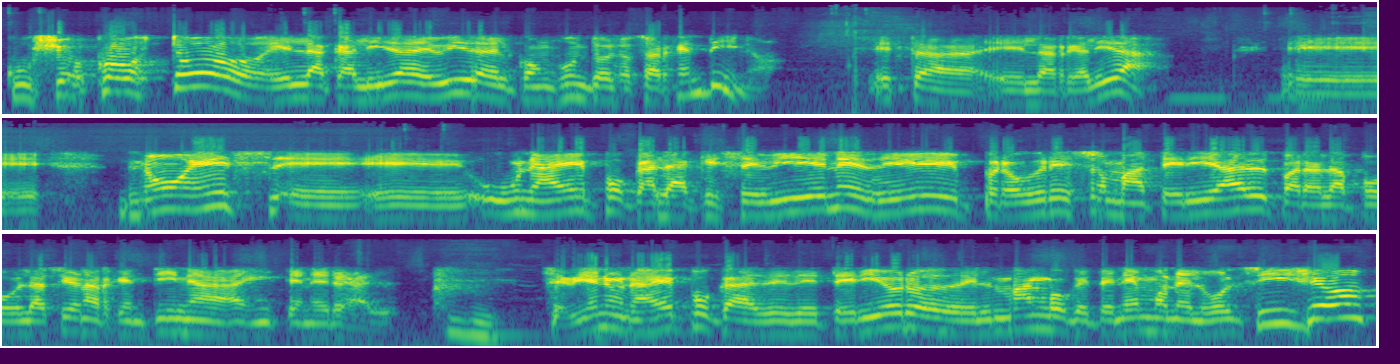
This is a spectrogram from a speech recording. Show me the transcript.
cuyo costo es la calidad de vida del conjunto de los argentinos. Esta es la realidad. Eh, no es eh, eh, una época la que se viene de progreso material para la población argentina en general. Se viene una época de deterioro del mango que tenemos en el bolsillo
